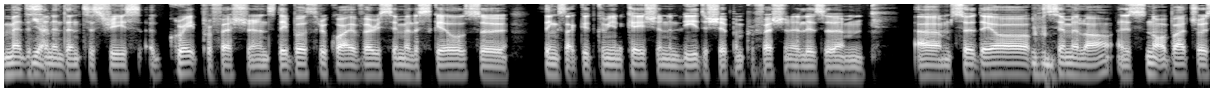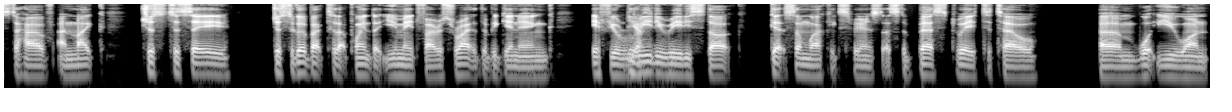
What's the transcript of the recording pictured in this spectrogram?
Medicine and dentistry is a great professions. They both require very similar skills. So things like good communication and leadership and professionalism. Um, so they are Mhm. similar, and it's not a bad choice to have. And like just to say, just to go back to that point that you made, Faris, right at the beginning, if you're Yeah. really, really stuck, get some work experience. That's the best way to tell um, what you want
